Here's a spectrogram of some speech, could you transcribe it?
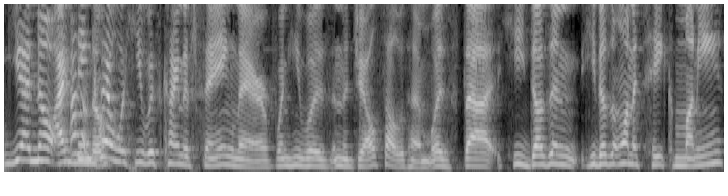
Yeah, no, I, think that what he was kind of saying there when he was in the jail cell with him was that he doesn't he doesn't want to take money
